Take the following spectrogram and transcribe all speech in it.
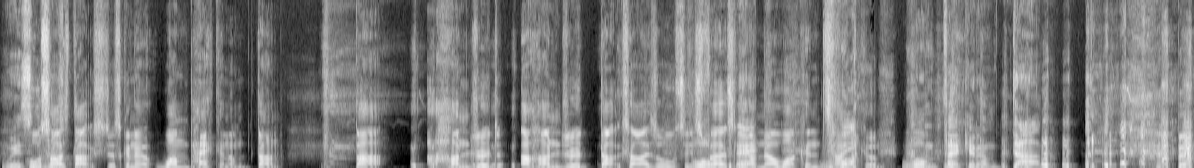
was Horse-sized ducks just gonna one peck and I'm done. But a hundred, a hundred duck-sized horses. One firstly, I know I can take them. was one peck and I'm done. but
